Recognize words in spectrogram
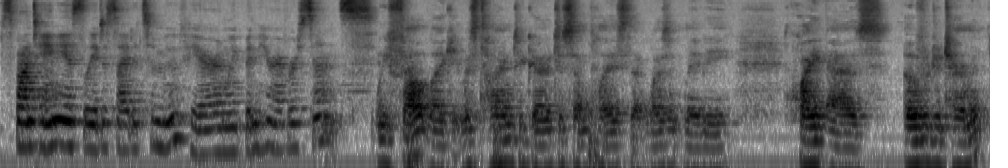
spontaneously decided to move here and we've been here ever since. We felt like it was time to go to some place that wasn't maybe quite as overdetermined.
